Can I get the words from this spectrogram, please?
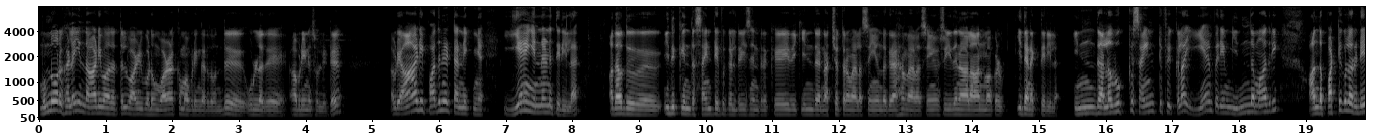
முன்னோர்களை இந்த ஆடி மாதத்தில் வழிபடும் வழக்கம் அப்படிங்கிறது வந்து உள்ளது அப்படின்னு சொல்லிட்டு. அப்படி ஆடி பதினெட்டு அன்னைக்குங்க. ஏன் என்னன்னு தெரியல. அதாவது இதுக்கு இந்த சயின்டிஃபிக்கல் ரீசன் இருக்குது இதுக்கு இந்த நட்சத்திரம் வேலை செய்யும் இந்த கிரகம் வேலை செய்யும் ஸோ இதனால் ஆன்மாக்கள் இது எனக்கு தெரியல. இந்த அளவுக்கு சயின்டிஃபிக்கலாக ஏன் பெரியவங்க இந்த மாதிரி அந்த பர்டிகுலர் டே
